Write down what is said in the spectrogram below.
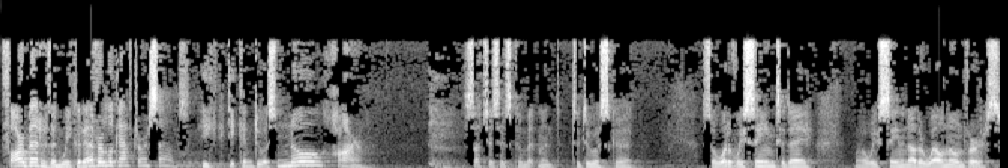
far better than we could ever look after ourselves. He, he can do us no harm. Such is His commitment to do us good. So, what have we seen today? Well, we've seen another well known verse,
